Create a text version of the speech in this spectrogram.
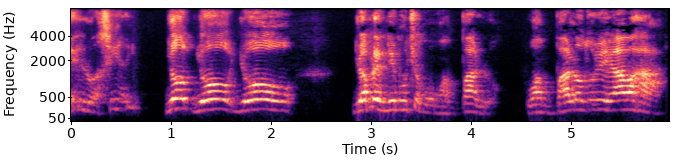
Él lo hacía ahí. Yo, yo, yo yo aprendí mucho con Juan Pablo. Juan Pablo, tú llegabas a,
